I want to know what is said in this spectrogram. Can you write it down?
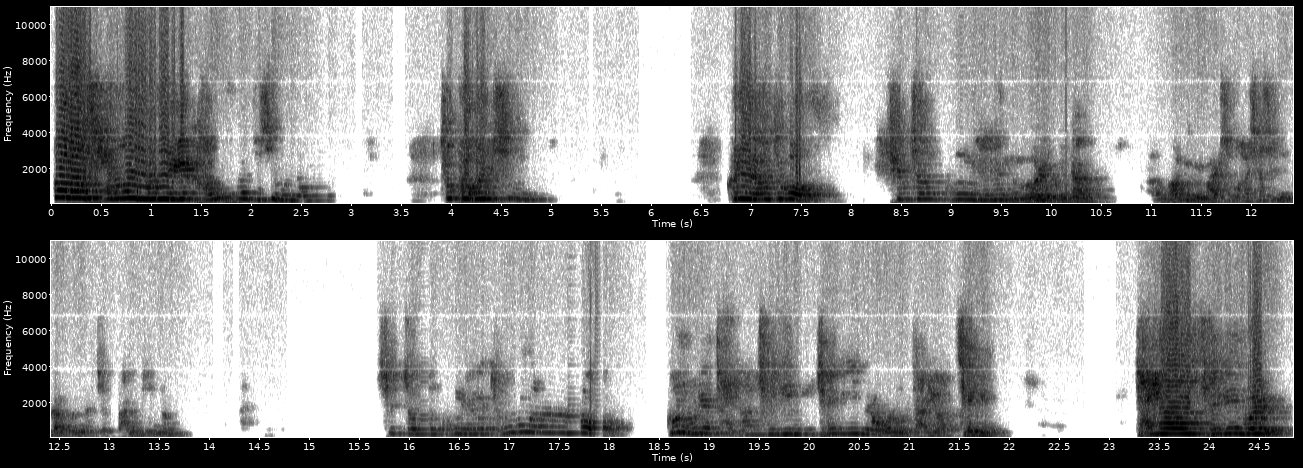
또 새로운 우리에게 감사해 주시군요. 축복해 주시군요. 그래가지고 실천 국민을 그냥 왕님이 말씀하셨으니까 그냥 적당히 짓는 실천 국민에게 정말로 그건 우리의 자유와 책임, 책임이라고 하는 거 자유와 책임. 자유와 책임을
